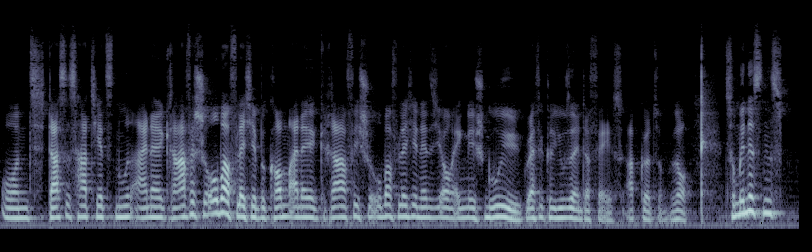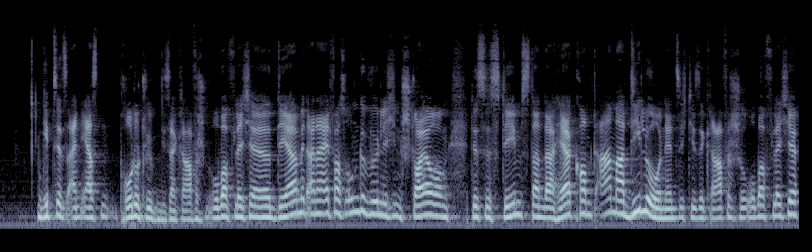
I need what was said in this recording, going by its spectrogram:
Und das ist, hat jetzt nun eine grafische Oberfläche bekommen. Eine grafische Oberfläche nennt sich auch Englisch GUI, Graphical User Interface, Abkürzung. So. Zumindestens gibt es jetzt einen ersten Prototypen dieser grafischen Oberfläche, der mit einer etwas ungewöhnlichen Steuerung des Systems dann daherkommt. Armadillo nennt sich diese grafische Oberfläche.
